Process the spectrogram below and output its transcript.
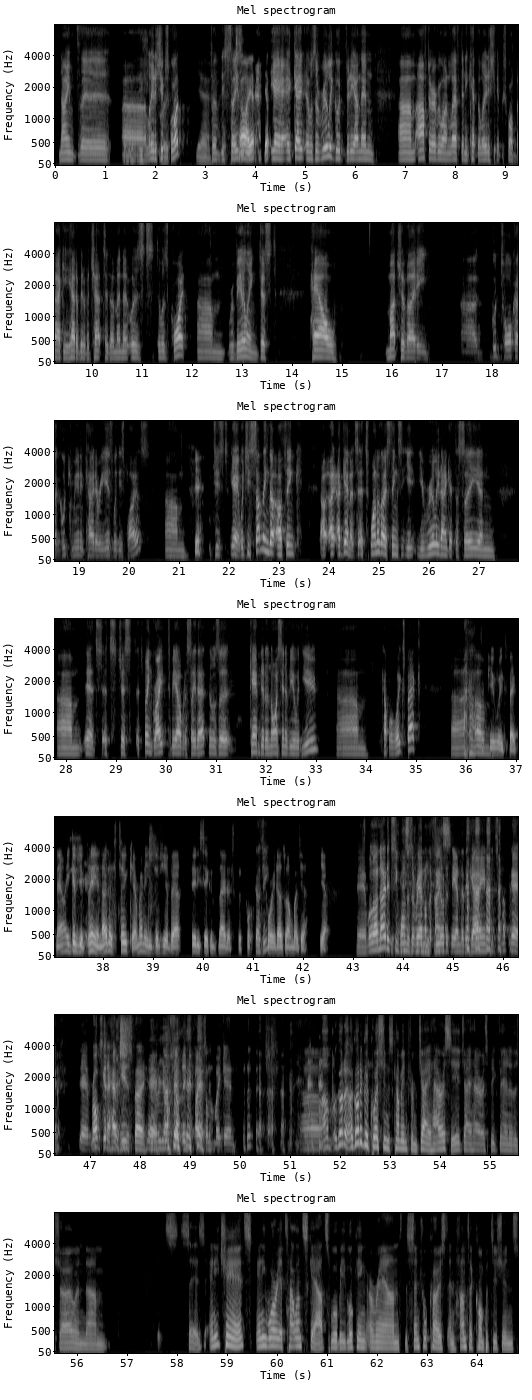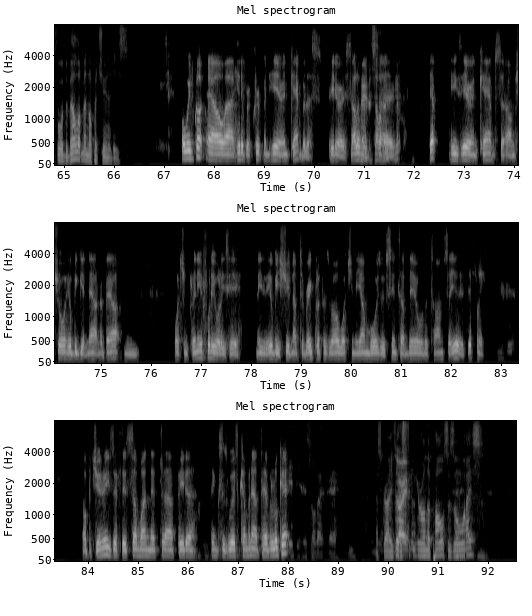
named the The uh, leadership leadership squad Yeah. for this season. Oh yeah, yep. yeah, it gave it was a really good video. And then um, after everyone left and he kept the leadership squad back, he had a bit of a chat to them, and it was it was quite um, revealing just how much of a uh, good talker, good communicator he is with his players. Um, Yeah. which is yeah, which is something that I think uh, again, it's it's one of those things that you, you really don't get to see, and um, yeah, it's it's just it's been great to be able to see that. There was a Cam did a nice interview with you um, a couple of weeks back. Uh, a few weeks back now. He gives you plenty of notice too, Cameron. He gives you about thirty seconds notice before Does he? before he does one with you. yeah, Yeah, well, I noticed he wanders around on the your field at the end of the game and stuff. Yeah, yeah. Rob's going to have his though. Yeah, There we go. I'll in your face on the weekend. um, Um, I got a, I got a good question that's come in from Jay Harris here. Jay Harris, big fan of the show, and um, it says, any chance any Warrior talent scouts will be looking around the Central Coast and Hunter competitions for development opportunities? Well, we've got our uh, head of recruitment here in camp with us, Peter O'Sullivan. Peter Sullivan, So, yep. yep, he's here in camp, so I'm sure he'll be getting out and about and watching plenty of footy while he's here. He's, he'll be shooting up to Redcliffe as well, watching the young boys we've sent up there all the time. So yeah, there's definitely opportunities if there's someone that uh, Peter thinks is worth coming out to have a look at. That's great. He's got his finger on the pulse as always.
